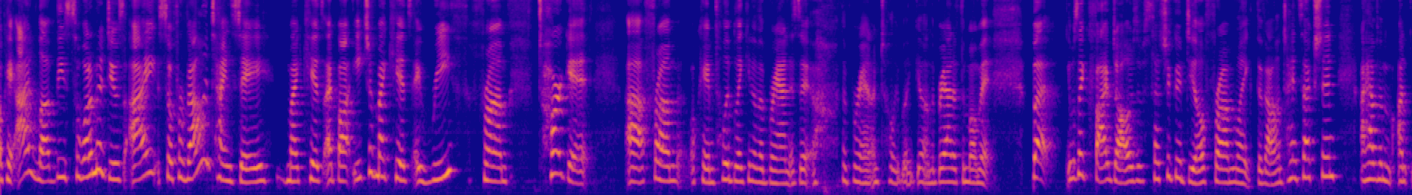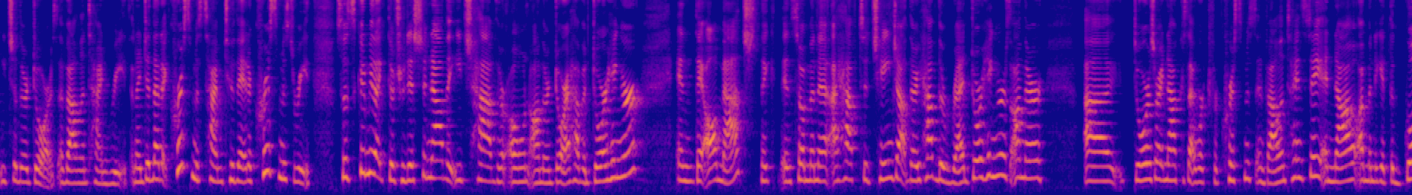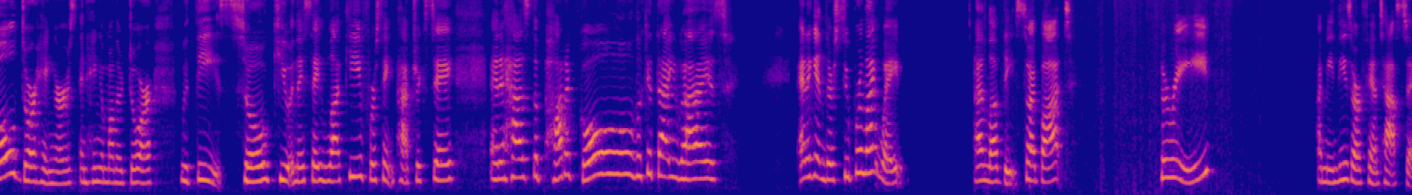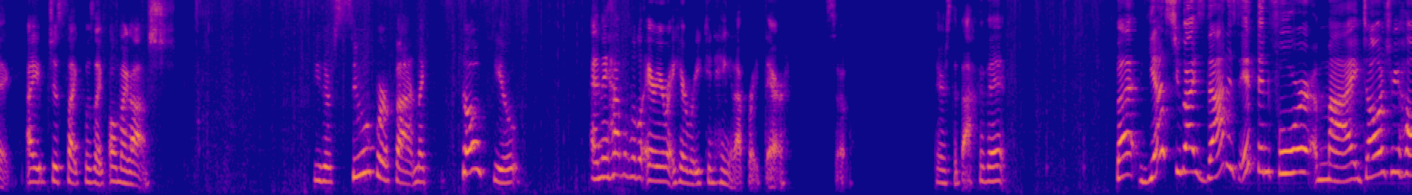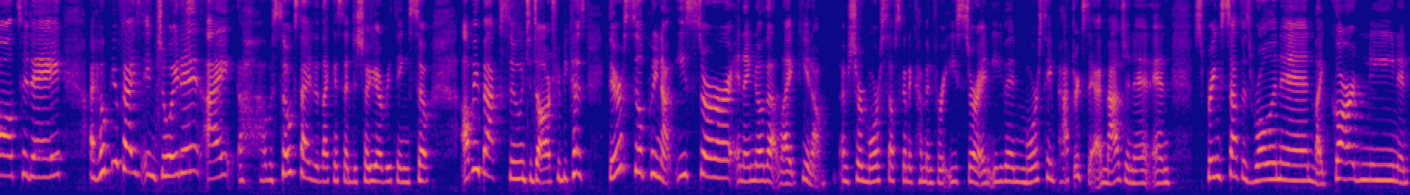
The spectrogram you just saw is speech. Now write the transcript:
Okay, I love these. So what I'm going to do is I, so for Valentine's Day, my kids, I bought each of my kids a wreath from Target uh, from, okay, I'm totally blanking on the brand. Is it oh, the brand? I'm totally blanking on the brand at the moment. But it was like $5. It was such a good deal from like the Valentine section. I have them on each of their doors, a Valentine wreath. And I did that at Christmas time too. They had a Christmas wreath. So it's going to be like the tradition now. They each have their own on their door. I have a door hanger and they all match. Like, and so I'm going to, I have to change out, they have the red door hangers on their uh, doors right now because I worked for Christmas and Valentine's Day. And now I'm going to get the gold door hangers and hang them on their door with these. So cute. And they say lucky for St. Patrick's Day. And it has the pot of gold. Look at that, you guys. And again, they're super lightweight. I love these. So I bought three. I mean, these are fantastic. I just like was like, oh my gosh. These are super fun. Like so cute. And they have a little area right here where you can hang it up right there. So there's the back of it. But yes, you guys, that is it then for my Dollar Tree haul today. I hope you guys enjoyed it. I oh, I was so excited, like I said, to show you everything. So I'll be back soon to Dollar Tree because they're still putting out Easter. And I know that like, you know, I'm sure more stuff's going to come in for Easter and even more St. Patrick's Day. I imagine it. And spring stuff is rolling in like gardening and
